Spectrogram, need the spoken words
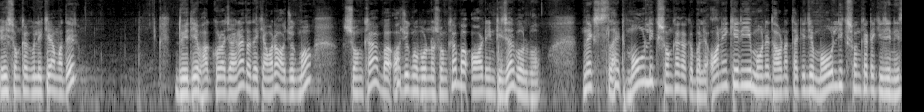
এই সংখ্যাগুলিকে আমাদের দুই দিয়ে ভাগ করা যায় না। তাদেরকে আমরা অযুগ্ম সংখ্যা বা অযুগ্ম পূর্ণ সংখ্যা বা অড ইন্টিজার বলব। নেক্সট স্লাইড মৌলিক সংখ্যা কাকে বলে? অনেকেরই মনে ধারণা থাকে যে মৌলিক সংখ্যাটা কী জিনিস,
